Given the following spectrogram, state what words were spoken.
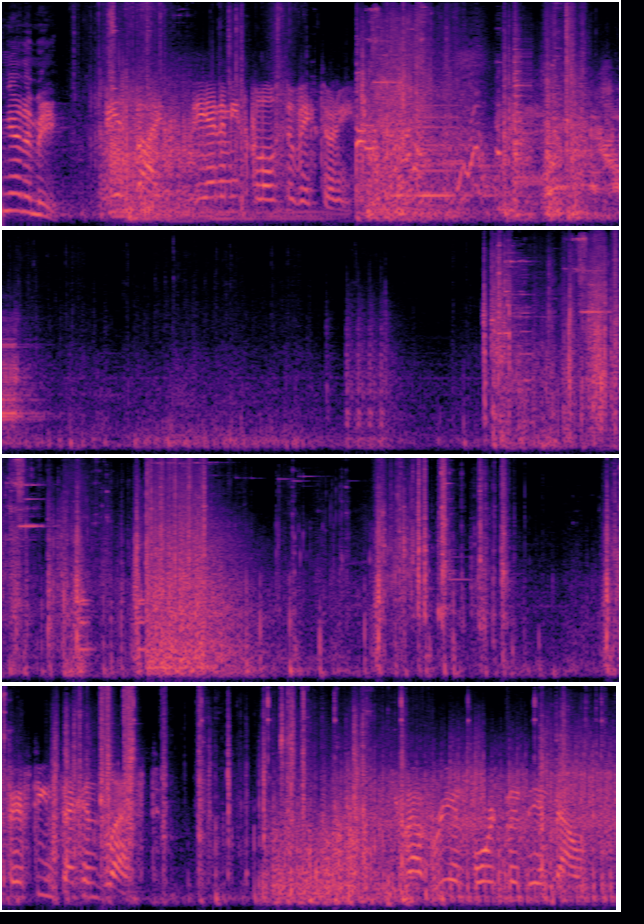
Marking enemy. Be advised, the enemy's close to victory. Fifteen seconds left. You have reinforcements inbound.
